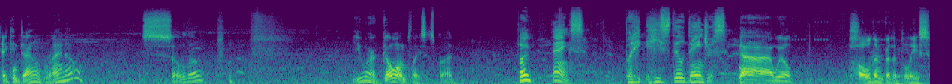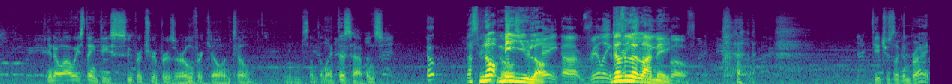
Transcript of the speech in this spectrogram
Taking down Rhino? Solo? you are going places, bud. Don't. Thanks. But he, he's still dangerous. Nah, we'll hold him for the police. You know, I always think these super troopers are overkill until mm, something like this happens. Oh, That's here not he me, you lot. Hey, uh, really It doesn't look like me. Both. Future's looking bright.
